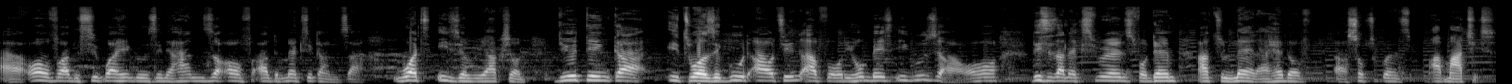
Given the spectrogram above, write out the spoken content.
uh, of uh, the Super Eagles in the hands of uh, the Mexicans. Uh, what is your reaction? Do you think uh, it was a good outing uh, for the home base Eagles, or this is an experience for them to learn ahead of subsequent matches?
